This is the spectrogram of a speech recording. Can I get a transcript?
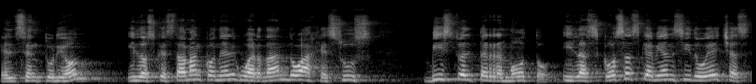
El centurión y los que estaban con él guardando a Jesús, visto el terremoto y las cosas que habían sido hechas,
